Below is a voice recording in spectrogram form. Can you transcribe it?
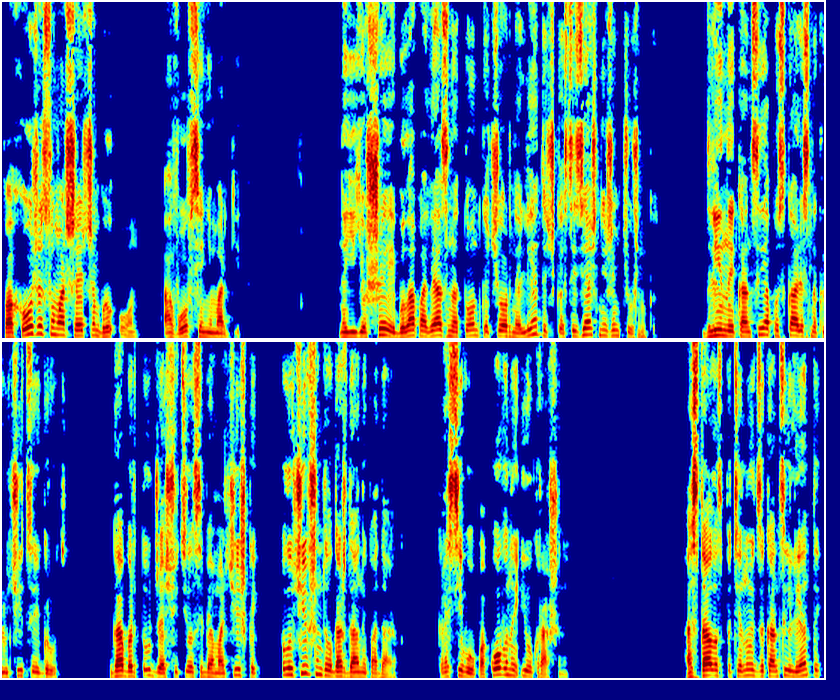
Похоже, сумасшедшим был он, а вовсе не Маргит. На ее шее была повязана тонкая черная ленточка с изящной жемчужинкой. Длинные концы опускались на ключицы и грудь. Габбар тут же ощутил себя мальчишкой, получившим долгожданный подарок красиво упакованы и украшены. Осталось потянуть за концы ленты,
